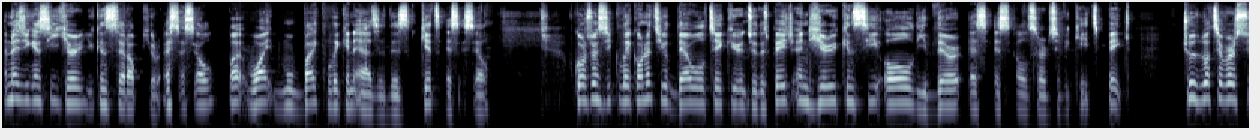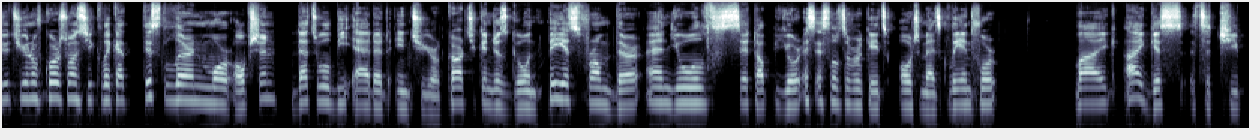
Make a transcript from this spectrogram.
And as you can see here, you can set up your SSL by, by clicking as this get SSL course, once you click on it, you, that will take you into this page. And here you can see all the, their SSL certificates page. Choose whatever suits you. And of course, once you click at this learn more option, that will be added into your cart. You can just go and pay us from there and you will set up your SSL certificates automatically. And for like, I guess it's a cheap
